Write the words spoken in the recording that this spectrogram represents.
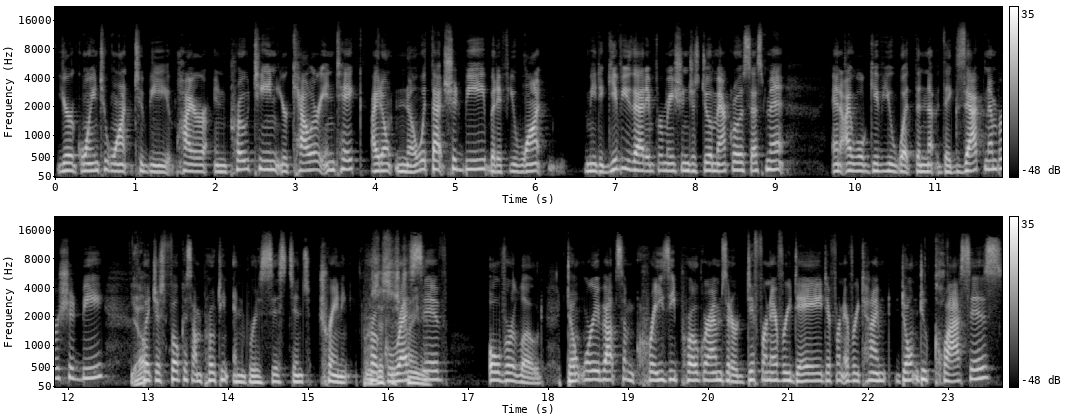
You're going to want to be higher in protein. Your calorie intake, I don't know what that should be, but if you want me to give you that information, just do a macro assessment and I will give you what the, the exact number should be. Yep. But just focus on protein and resistance training. Resistance training. Progressive overload. Don't worry about some crazy programs that are different every day, different every time. Don't do classes.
